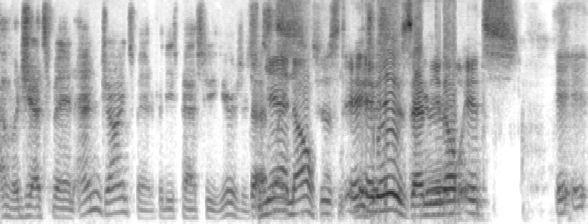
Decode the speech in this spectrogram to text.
of a Jets fan and Giants fan for these past few years. It's just yeah, like, no, just it, it is, and you know, it's it,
